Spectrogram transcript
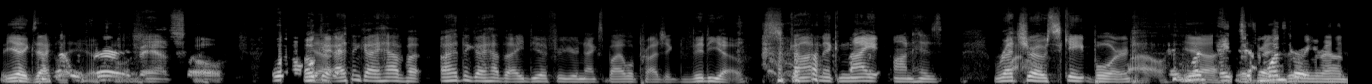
Yeah exactly. That was very advanced so well, okay, yeah. I think I have a I think I have the idea for your next Bible project video. Scot McKnight on his retro wow. skateboard. Wow. Yeah. One, hey, right. one, day, around.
